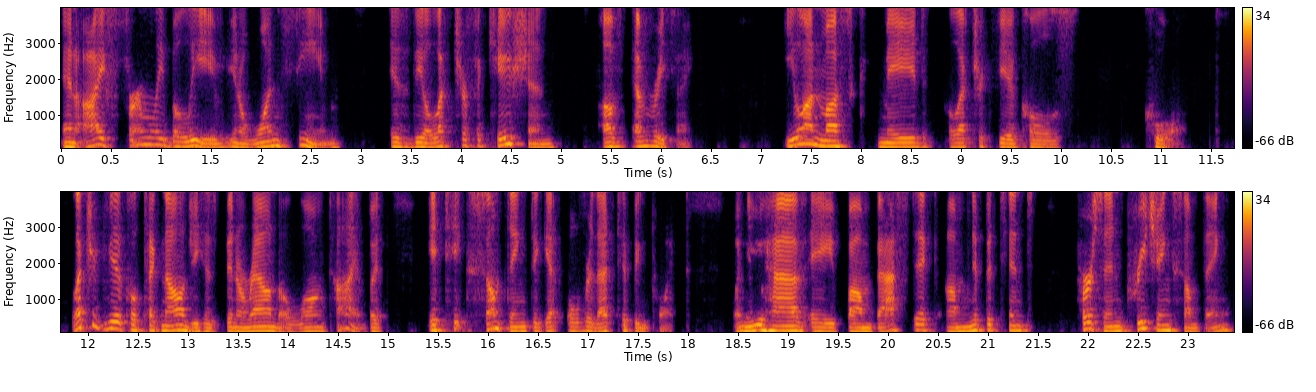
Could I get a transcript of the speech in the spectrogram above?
and I firmly believe, you know, one theme is the electrification of everything. Elon Musk made electric vehicles cool. Electric vehicle technology has been around a long time, but it takes something to get over that tipping point. When you have a bombastic, omnipotent person preaching something,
